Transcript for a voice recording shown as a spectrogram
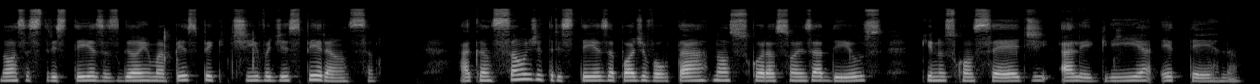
nossas tristezas ganham uma perspectiva de esperança. A canção de tristeza pode voltar nossos corações a Deus, que nos concede alegria eterna.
